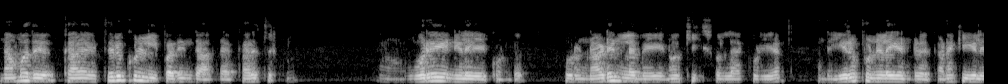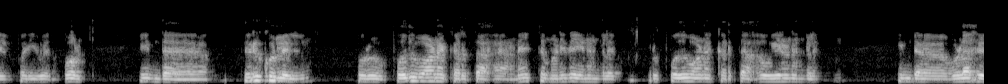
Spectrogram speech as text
நமது க திருக்குறளில் பதிந்த அந்த கருத்திற்கும் ஒரே நிலையை கொண்டு ஒரு நடுநிலைமையை நோக்கி சொல்லக்கூடிய அந்த இருப்பு நிலை என்று கணக்கியலில் பதிவது போல் இந்த திருக்குறளிலும் ஒரு பொதுவான கருத்தாக அனைத்து மனித இனங்களுக்கும் ஒரு பொதுவான கருத்தாக உயிரினங்களுக்கும் இந்த உலகு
